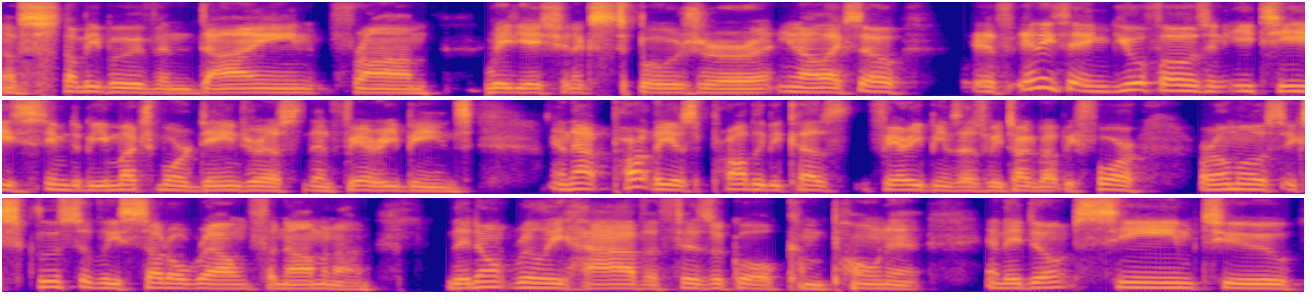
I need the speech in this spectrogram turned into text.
of some people who've been dying from radiation exposure. You know, like, so if anything, UFOs and ETs seem to be much more dangerous than fairy beans. And that partly is probably because fairy beans, as we talked about before, are almost exclusively subtle realm phenomenon. They don't really have a physical component and they don't seem to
